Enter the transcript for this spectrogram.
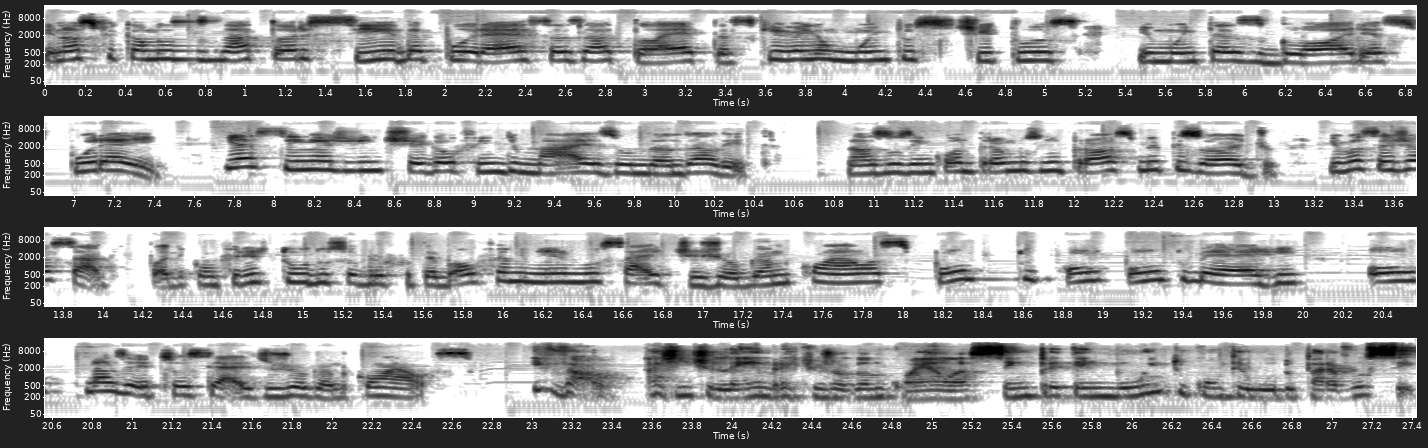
E nós ficamos na torcida por essas atletas que venham muitos títulos e muitas glórias por aí. E assim a gente chega ao fim de mais um Dando a Letra. Nós nos encontramos no próximo episódio. E você já sabe, pode conferir tudo sobre o futebol feminino no site jogandocomelas.com.br ou nas redes sociais do Jogando com Elas. E Val, a gente lembra que o Jogando com Elas sempre tem muito conteúdo para você.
